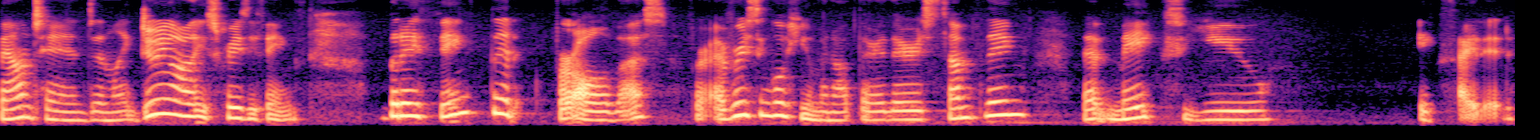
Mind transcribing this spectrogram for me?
mountains and like doing all these crazy things. But I think that for all of us, for every single human out there, there is something that makes you excited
